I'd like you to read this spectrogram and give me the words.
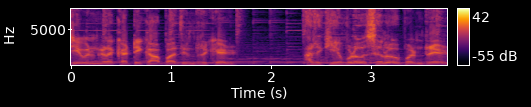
ஜீவன்களை கட்டி காப்பாத்தின்னு இருக்கேள் அதுக்கு எவ்வளவு செலவு பண்றேள்?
